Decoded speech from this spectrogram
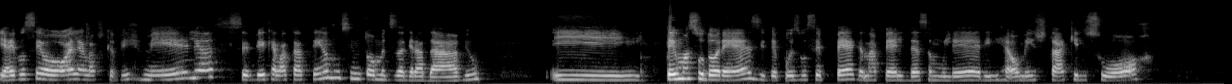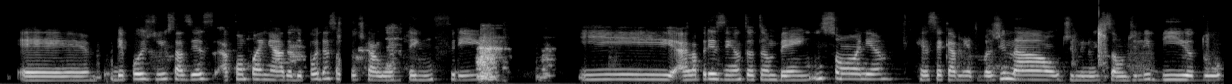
E aí você olha, ela fica vermelha, você vê que ela está tendo um sintoma desagradável e tem uma sudorese, depois você pega na pele dessa mulher e realmente está aquele suor. É, depois disso, às vezes, acompanhada, depois dessa dor de calor, tem um frio. E ela apresenta também insônia, ressecamento vaginal, diminuição de libido,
